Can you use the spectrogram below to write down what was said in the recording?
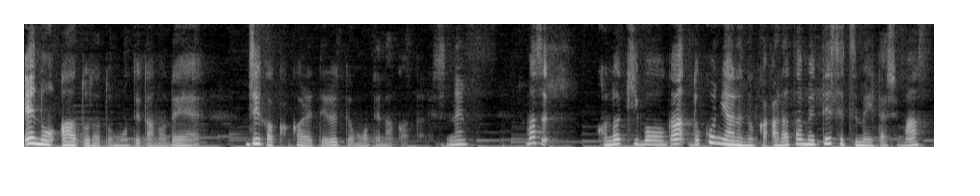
絵のアートだと思ってたので、字が書かれてるって思ってなかったですね。まず、この希望がどこにあるのか改めて説明いたします。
